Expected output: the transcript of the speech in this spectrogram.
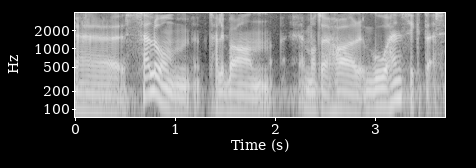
eh, selv om Taliban måtte, har gode hensikter.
